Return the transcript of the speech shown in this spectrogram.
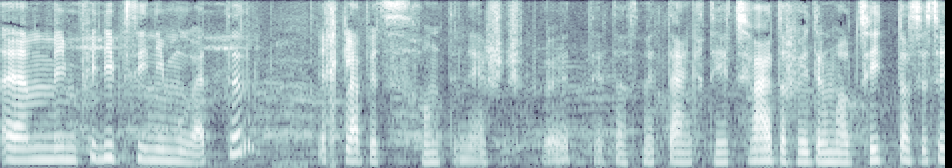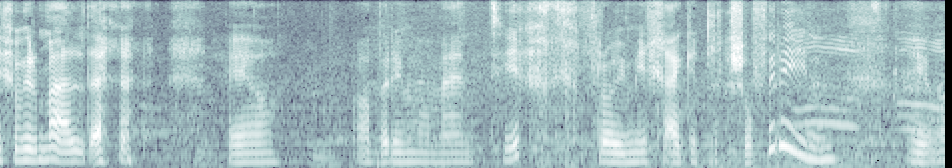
ähm, mit Philipp seine Mutter. Ich glaube, jetzt kommt dann erst später, dass man denkt, jetzt wäre doch wieder mal Zeit, dass er sich melden würde. ja, aber im Moment, ich freue mich eigentlich schon für ihn. Ja.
